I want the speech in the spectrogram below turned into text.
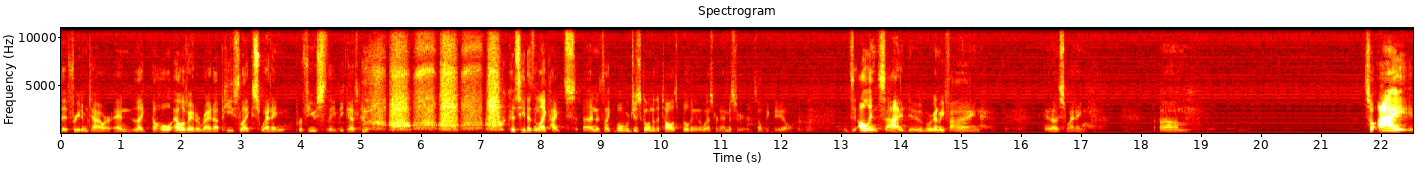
the Freedom Tower, and like the whole elevator ride up, he's like sweating profusely because because he doesn't like heights. And it's like, well, we're just going to the tallest building in the Western Hemisphere. It's no big deal. It's all inside, dude. We're going to be fine. You know, sweating. Um, so I,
